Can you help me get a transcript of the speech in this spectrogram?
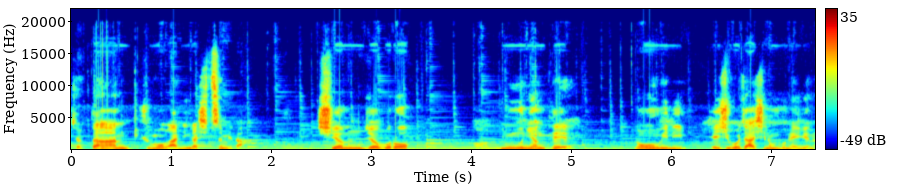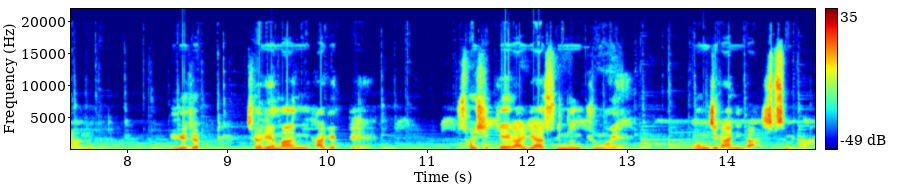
적당한 규모가 아닌가 싶습니다. 시험적으로 어, 입문 형태의 농업인이 되시고자 하시는 분에게는 비교적 저렴한 가격대에 손쉽게 관리할 수 있는 규모의 농지가 아닌가 싶습니다.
